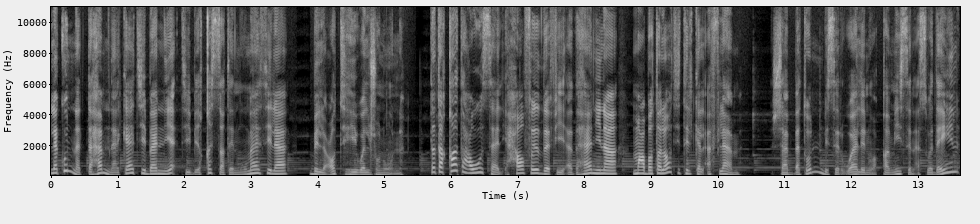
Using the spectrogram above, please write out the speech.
لكنا اتهمنا كاتبا يأتي بقصة مماثلة بالعته والجنون. تتقاطع سالي حافظ في أذهاننا مع بطلات تلك الأفلام. شابة بسروال وقميص أسودين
